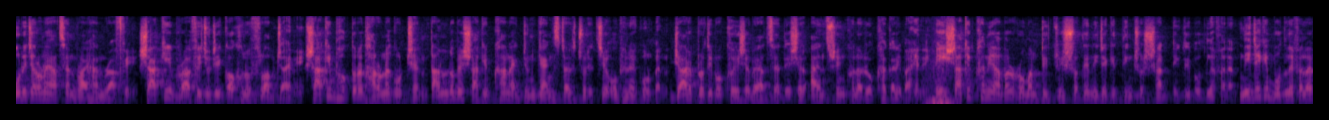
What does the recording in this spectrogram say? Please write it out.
পরিচালনায় আছেন রায়হান রাফি। শাকিব রাফি জুটি কখনো ফ্লপ যায়নি। শাকিব ভক্তরা ধারণা করছেন, তাণ্ডবে শাকিব খান একজন গ্যাংস্টার চরিত্রে অভিনয় করবেন, যার প্রতিপক্ষ হিসেবে আছে দেশের আইন শৃঙ্খলা রক্ষাকারী বাহিনী। এই শাকিব খানই আবার রোমান্টিক দৃশ্যতে নিজেকে তিনশো ষাট ডিগ্রি বদলে ফেলেন। নিজেকে বদলে ফেলার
